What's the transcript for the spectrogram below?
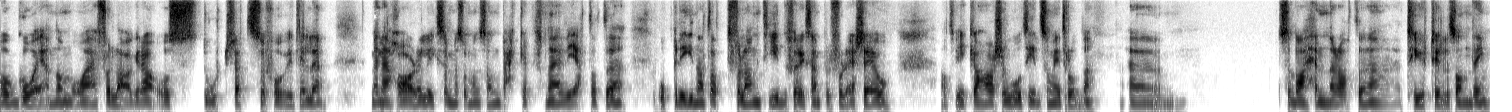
å gå gjennom og er forlagra, og stort sett så får vi til det. Men jeg har det liksom som en sånn backup når jeg vet at oppriggen har tatt for lang tid, f.eks., for, eksempel, for det skjer jo. At vi ikke har så god tid som vi trodde. Eh, så da hender det at det tyr til sånne ting.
